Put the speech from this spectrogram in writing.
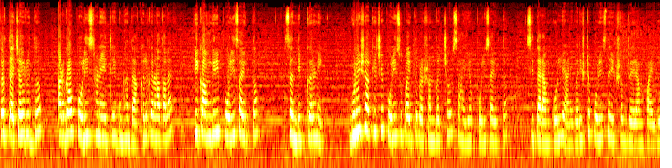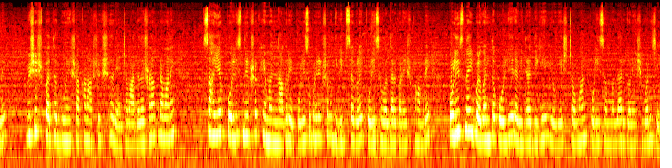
तर त्याच्याविरुद्ध आडगाव पोलीस ठाणे येथे गुन्हा दाखल करण्यात आलाय. ही कामगिरी पोलीस आयुक्त संदीप कर्णिक गुन्हे शाखेचे पोलीस उपायुक्त प्रशांत बच्चाव सहाय्यक पोलीस आयुक्त सीताराम कोल्हे आणि वरिष्ठ पोलीस निरीक्षक जयराम पायगुडे विशेष पथक गुन्हे शाखा नाशिक शहर यांच्या मार्गदर्शनाप्रमाणे सहाय्यक पोलीस निरीक्षक हेमंत नागरे पोलीस उपनिरीक्षक दिलीप सगळे पोलीस हवालदार गणेश भांबरे पोलीस नाईक बळवंत कोल्हे रवींद्र दिघे योगेश चव्हाण पोलीस अंमलदार गणेश वडजे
